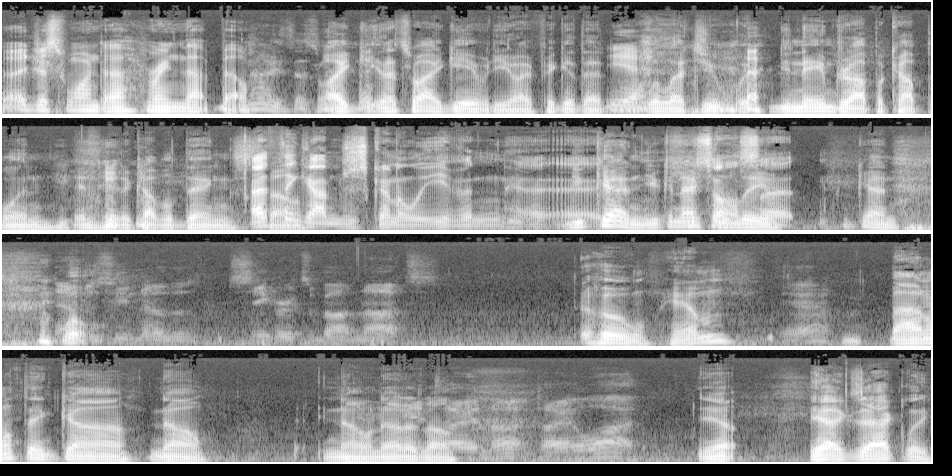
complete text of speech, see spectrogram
I just wanted to ring that bell. Nice. That's why, I, that's why I gave it to you. I figured that Yeah. we'll let you you name drop a couple and, and hit a couple things. I so. think I'm just gonna leave and. Uh, you can. You can he's all actually leave. set. You can. Now, Well, does he know the secrets about knots? who? Him? Yeah. I don't think. Uh, no, no, not at all. Tie a knot, tie a lot. Yeah. Yeah, exactly.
